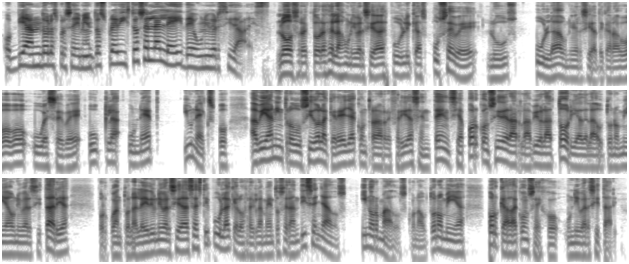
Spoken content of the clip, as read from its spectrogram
obviando los procedimientos previstos en la ley de universidades. Los rectores de las universidades públicas UCB, Luz, ULA, Universidad de Carabobo, USB, UCLA, UNED y UNEXPO habían introducido la querella contra la referida sentencia por considerarla violatoria de la autonomía universitaria, por cuanto la ley de universidades estipula que los reglamentos serán diseñados y normados con autonomía por cada consejo universitario.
